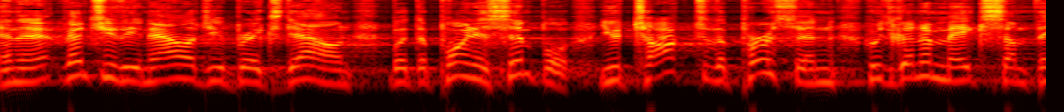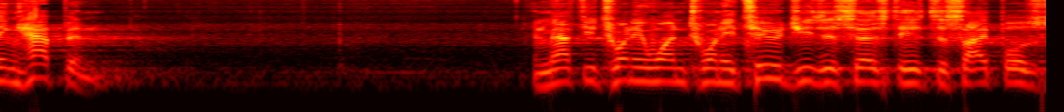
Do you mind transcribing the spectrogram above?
And then eventually the analogy breaks down, but the point is simple. You talk to the person who's going to make something happen. In Matthew 21 22, Jesus says to his disciples,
